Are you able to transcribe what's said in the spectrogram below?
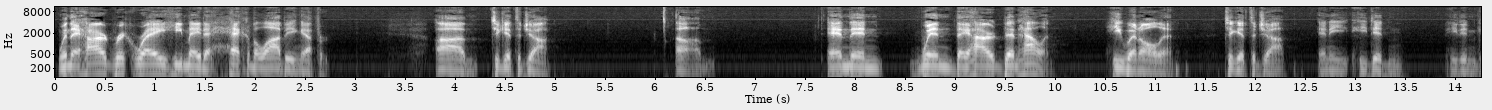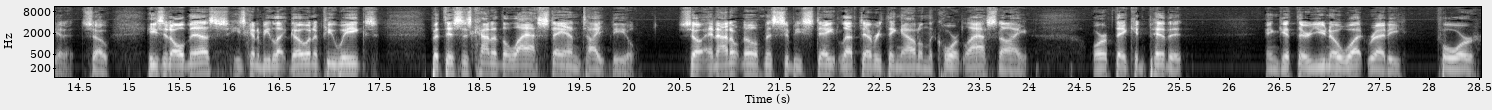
When they hired Rick Ray, he made a heck of a lobbying effort um, to get the job. Um, and then when they hired Ben Howland, he went all in to get the job, and he, he didn't he didn't get it. So he's at Ole Miss. He's going to be let go in a few weeks, but this is kind of the last stand type deal. So, and I don't know if Mississippi State left everything out on the court last night or if they can pivot and get their you know what ready for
